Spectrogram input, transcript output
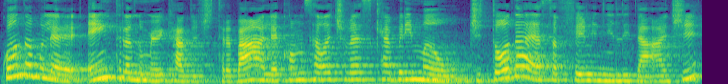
Quando a mulher entra no mercado de trabalho, é como se ela tivesse que abrir mão de toda essa feminilidade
